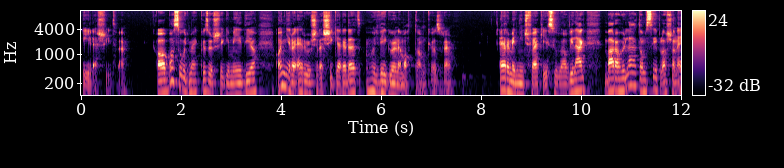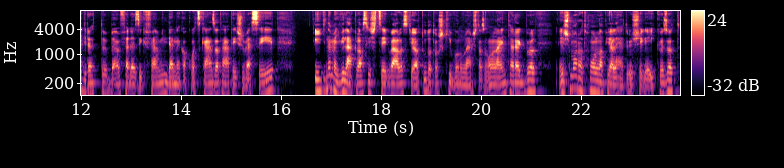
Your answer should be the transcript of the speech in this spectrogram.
élesítve. A baszógy meg közösségi média annyira erősre sikeredett, hogy végül nem adtam közre. Erre még nincs felkészülve a világ, bár ahogy látom, szép lassan egyre többen fedezik fel mindennek a kockázatát és veszélyét, így nem egy világklasszis cég választja a tudatos kivonulást az online terekből, és marad honlapja lehetőségei között,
